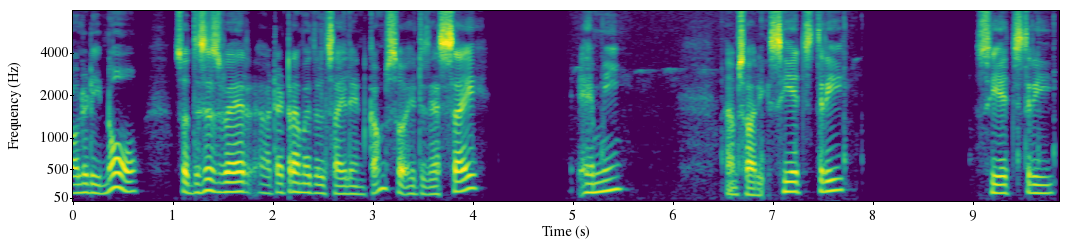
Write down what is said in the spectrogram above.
already know, so this is where uh, tetramethylsilane comes. So, it is Si, Me, I am sorry CH3, CH3,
